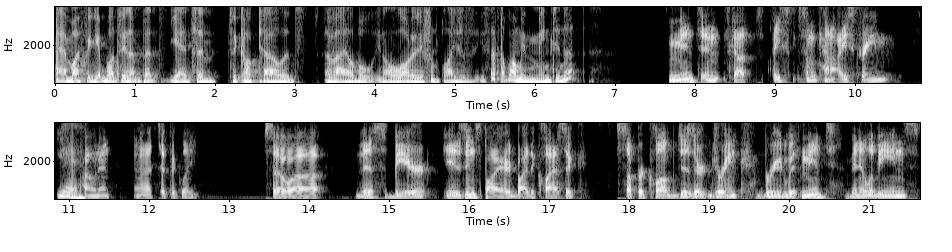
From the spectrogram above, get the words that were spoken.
am. I forget what's in it, but yeah, it's a it's a cocktail that's available in a lot of different places. Is that the one with mint in it? Mint and it's got ice, some kind of ice cream Yeah. component, uh, typically. So uh, this beer is inspired by the classic supper club dessert drink brewed with mint, vanilla beans,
